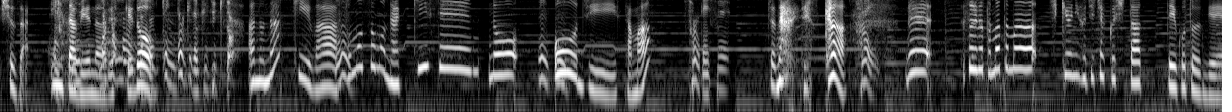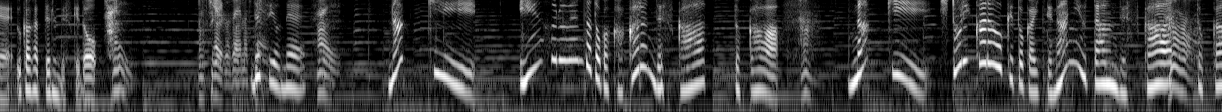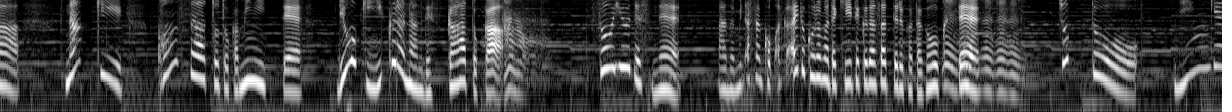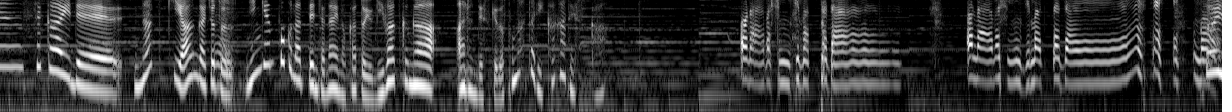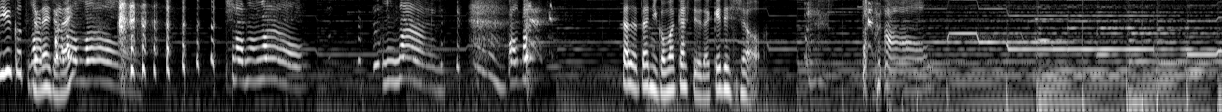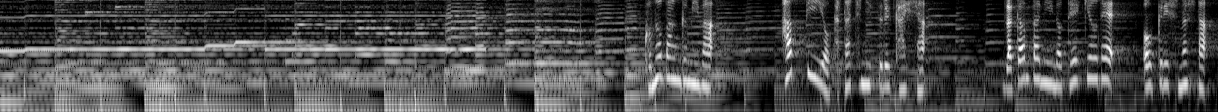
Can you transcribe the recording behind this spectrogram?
取材インタビューなんですけどあのナッキーはうん。そもそもナッキー星のうんうん。王子様？そうです。はじゃないですか。い。でそれがたまたま地球に不時着したっていうことで伺ってるんですけど。はい。間違いございません。ですよね。はい。ナッキーインフルエンザとかかかるんですか？とか。はナッキー一人カラオケとか行って何歌うんですか？はとか。ナッキーコンサートとか見に行って料金いくらなんですか？とか。はそういうですねあの皆さん細かいところまで聞いてくださってる方が多くて、ちょっと人間世界でナッキー案外ちょっとうん。人間っぽくなってんじゃないのかという疑惑があるんですけどそのあたりいかがですか？オラは死んじまっただ。オラは死んじまっただ。そういうことじゃないじゃない？知らねえよみんなバイバイただ単にごまかしてるだけでしょうバイこの番組はハッピーを形にする会社ザカンパニーの提供でお送りしました。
